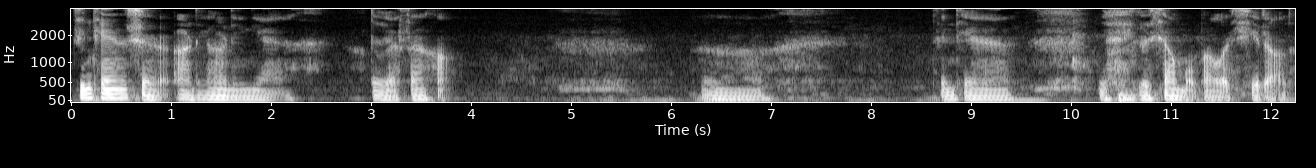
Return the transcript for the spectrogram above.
今天是二零二零年六月三号。嗯，今天有一个项目把我气着了。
